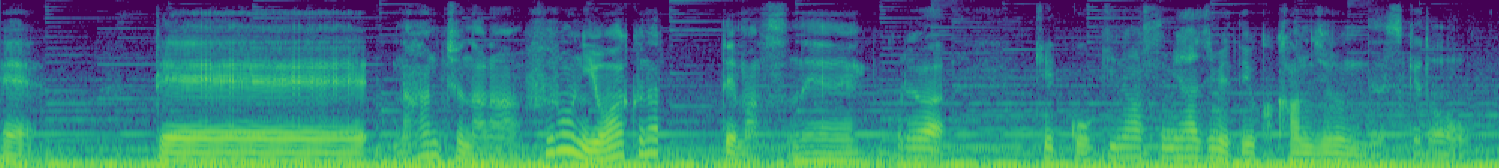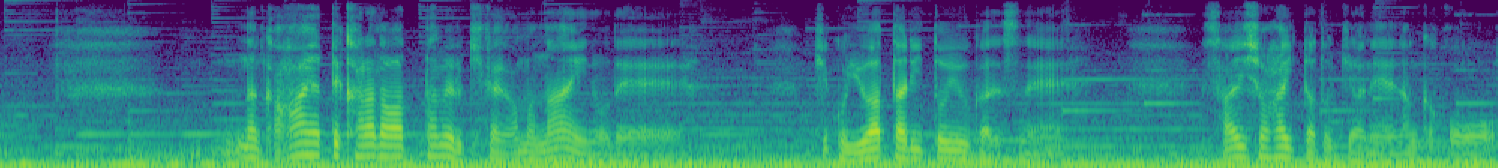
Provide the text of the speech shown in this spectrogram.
ええ。でなんちゅうんだな風呂に弱くなってますね。これは結構沖縄住み始めてよく感じるんですけどなんかああやって体を温める機会があんまないので結構湯あたりというかですね最初入った時はねなんかこう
